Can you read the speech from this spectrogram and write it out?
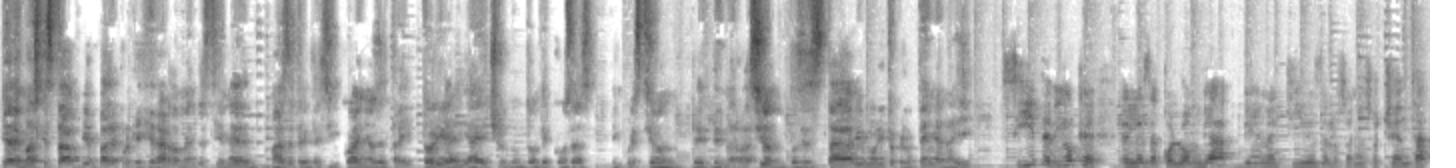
Y además que está bien padre porque Gerardo Méndez tiene más de 35 años de trayectoria y ha hecho un montón de cosas en cuestión de, de narración. Entonces está bien bonito que lo tengan ahí. Sí, te digo que él es de Colombia, viene aquí desde los años 80,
